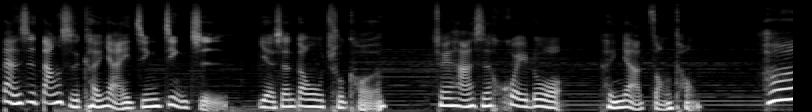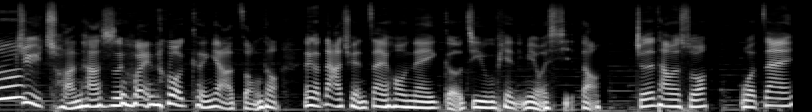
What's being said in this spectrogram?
但是当时肯亚已经禁止野生动物出口了，所以他是贿赂肯亚总统。哈据传他是贿赂肯亚总统。那个大权在后那一个纪录片里面有写到，就是他们说我在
